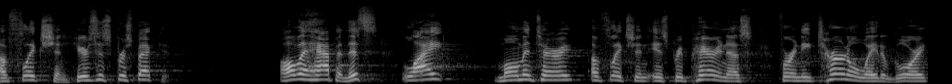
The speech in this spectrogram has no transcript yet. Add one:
affliction, here's his perspective. All that happened, this light, momentary affliction is preparing us for an eternal weight of glory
